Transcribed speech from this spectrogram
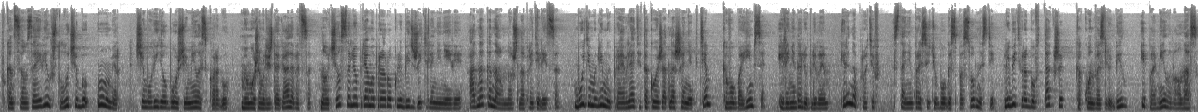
в конце он заявил, что лучше бы умер, чем увидел Божью милость к врагу. Мы можем лишь догадываться, научился ли упрямый пророк любить жителя Ниневии. Однако нам нужно определиться, будем ли мы проявлять такое же отношение к тем, кого боимся или недолюбливаем, или, напротив, станем просить у Бога способности любить врагов так же, как Он возлюбил и помиловал нас.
